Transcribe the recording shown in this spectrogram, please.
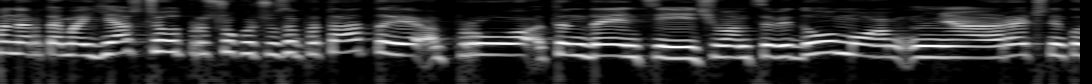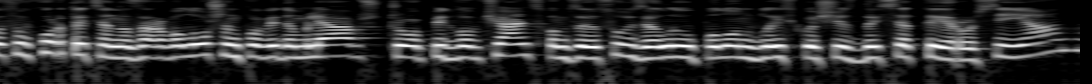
Пане Артеме, я ще от про що хочу запитати про тенденції. Чи вам це відомо? Е, Речник Осовхортиця Назар Волошин повідомляв, що під Вовчанськом ЗСУ взяли у полон близько 60 росіян.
